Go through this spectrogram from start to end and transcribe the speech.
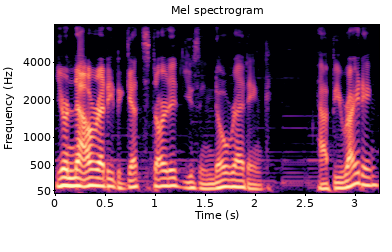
You're now ready to get started using No Red Ink. Happy writing!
